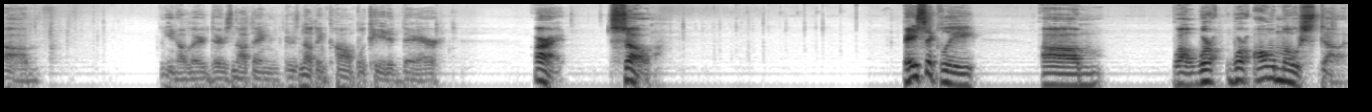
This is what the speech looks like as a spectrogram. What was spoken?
Um, you know, there, there's nothing there's nothing complicated there. All right, so basically, um, well, we're we're almost done.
